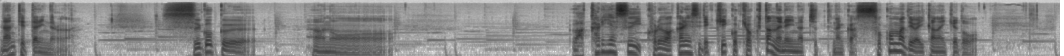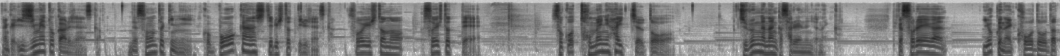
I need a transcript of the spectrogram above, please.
なんて言ったらいいんだろうな。すごく、あのわかりやすい、これ分かりやすいで結構極端な例になっちゃって、なんかそこまではいかないけど、なんかいじめとかあるじゃないですか。で、その時に、こう、傍観してる人っているじゃないですか。そういう人の、そういう人って、そこ止めに入っちゃうと、自分が何かされるんじゃないか。てか、それが良くない行動だっ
